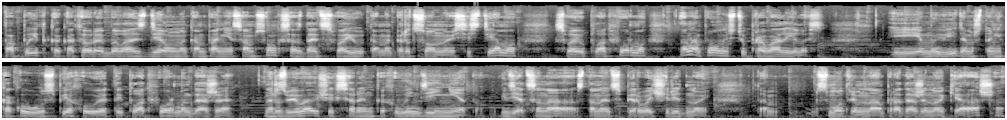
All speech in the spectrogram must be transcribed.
попытка, которая была сделана компанией Samsung создать свою там, операционную систему, свою платформу, она полностью провалилась. И мы видим, что никакого успеха у этой платформы даже на развивающихся рынках в Индии нету, где цена становится первоочередной. Там, смотрим на продажи Nokia Asha.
